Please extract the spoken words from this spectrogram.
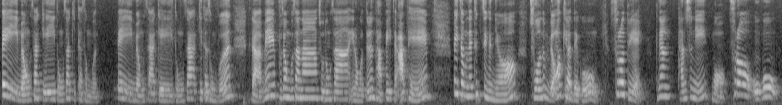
빼이 명사, 게이 동사, 기타 성분. 빼이 명사, 게이 동사, 기타 성분. 그 다음에 부정부사나 조동사 이런 것들은 다 빼이자 앞에 빼이자문의 특징은요 주어는 명확해야 되고 수러 뒤에 그냥 단순히 뭐 수러 오고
